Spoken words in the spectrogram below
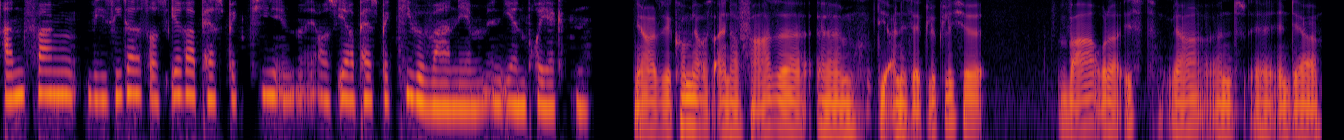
anfangen, wie Sie das aus Ihrer Perspektive, aus Ihrer Perspektive wahrnehmen in Ihren Projekten? Ja, also wir kommen ja aus einer Phase, ähm, die eine sehr glückliche war oder ist, ja, und äh, in der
